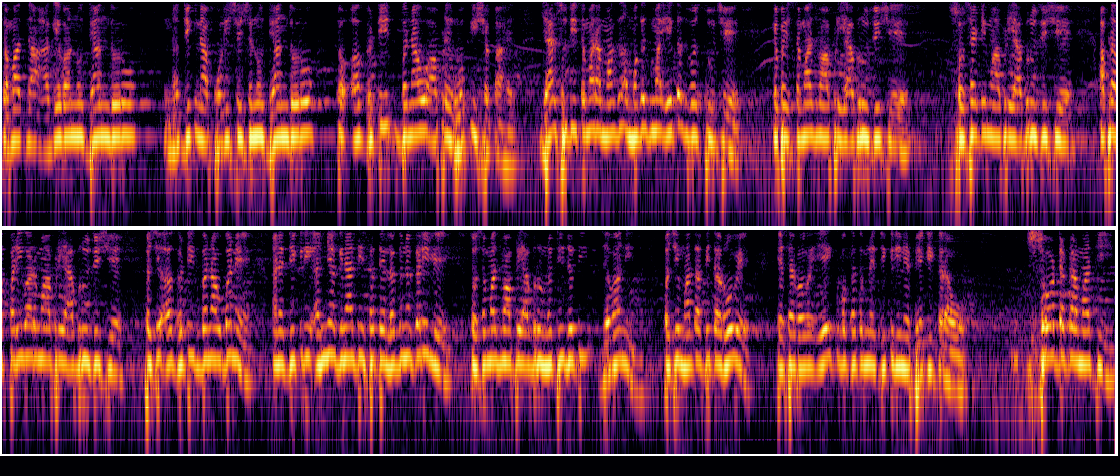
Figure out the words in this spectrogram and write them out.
સમાજના આગેવાનનું ધ્યાન દોરો, નજીકના પોલીસ સ્ટેશનનું ધ્યાન દોરો, તો અઘટિત બનાવો આપણે રોકી શકાય. જ્યાં સુધી તમારા મગ- મગજમાં એક જ વસ્તુ છે કે ભાઈ સમાજમાં આપણી આબરૂ જશે સોસાયટીમાં આપણી આબરૂ જીશીએ આપણા પરિવારમાં આપણી આબરૂ જીશીએ પછી અઘટિત બનાવ બને અને દીકરી અન્ય જ્ઞાતિ સાથે લગ્ન કરી લે, તો સમાજમાં આપણી આબરૂ નથી જતી? જવાની જ. પછી માતા પિતા રોવે કે સાહેબ, હવે એક વખત અમને દીકરીને ભેગી કરાવો. સો ટકામાંથી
